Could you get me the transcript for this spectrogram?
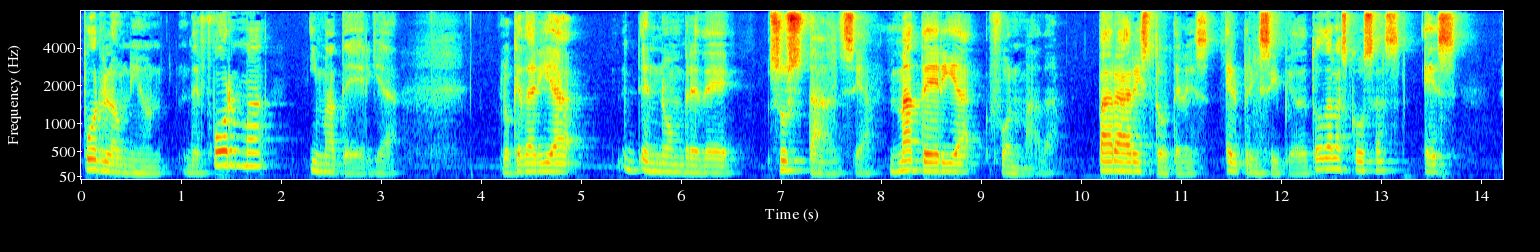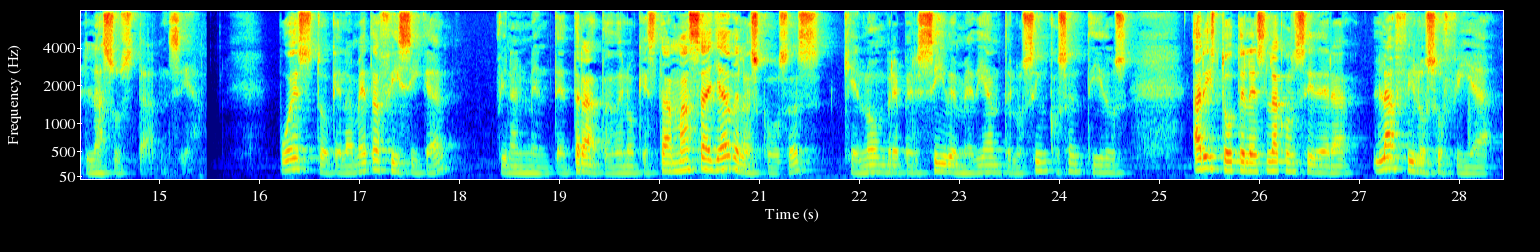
por la unión de forma y materia, lo que daría el nombre de sustancia, materia formada. Para Aristóteles, el principio de todas las cosas es la sustancia. Puesto que la metafísica finalmente trata de lo que está más allá de las cosas, que el hombre percibe mediante los cinco sentidos, Aristóteles la considera la filosofía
